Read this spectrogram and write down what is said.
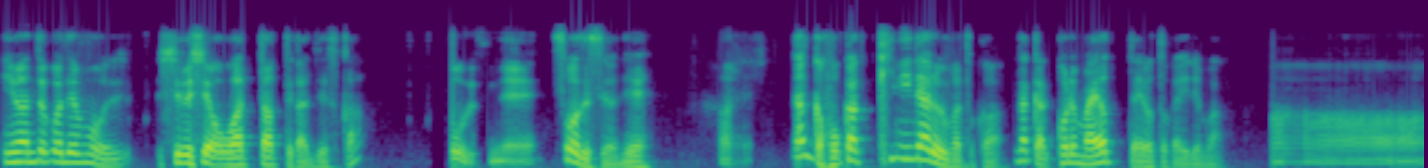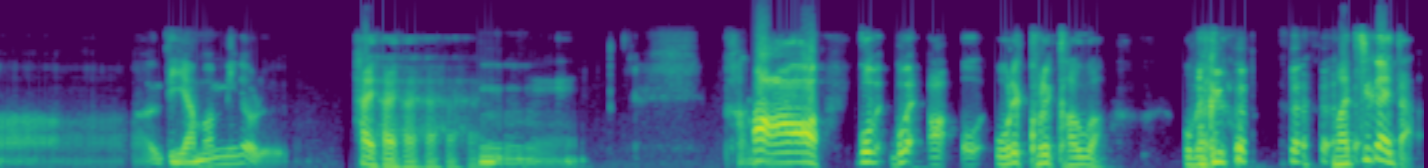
今のところでもう、印は終わったって感じですか？そうですね。そうですよね。はい。なんか他気になる馬とか、なんかこれ迷ったよとかいれば。あーディアマンミノル？はいはいはいはいはいはい。うん。ああごめん、ごめん。あ、お俺これ買うわ。ごめん。間違えた。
